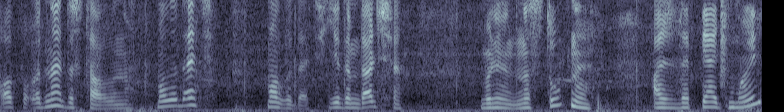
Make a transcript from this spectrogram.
Оп, одне доставлено. Молодець. Молодець. Їдемо далі. Блін, наступне аж за 5 миль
